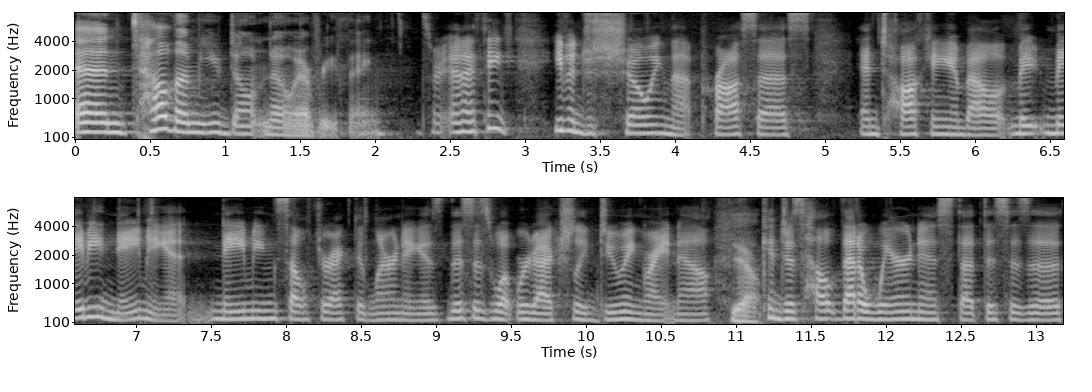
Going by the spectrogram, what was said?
and tell them you don't know everything. That's right. And I think even just showing that process and talking about may- maybe naming it, naming self directed learning is this is what we're actually doing right now, Yeah. can just help that awareness that this is a,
